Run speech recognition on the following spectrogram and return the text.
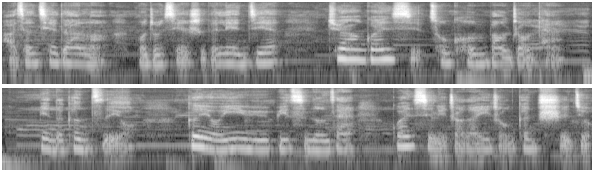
好像切断了某种现实的链接，却让关系从捆绑状态变得更自由，更有益于彼此能在关系里找到一种更持久、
